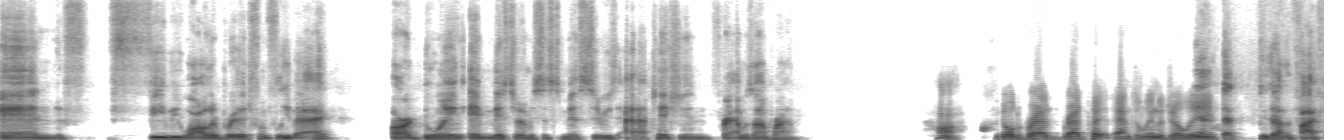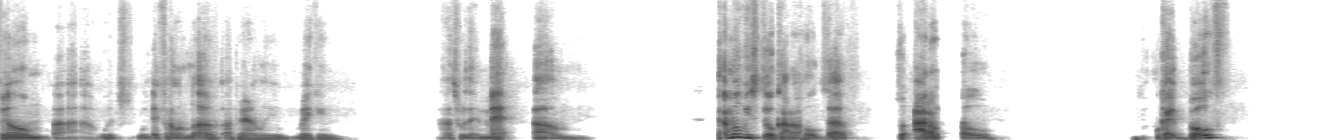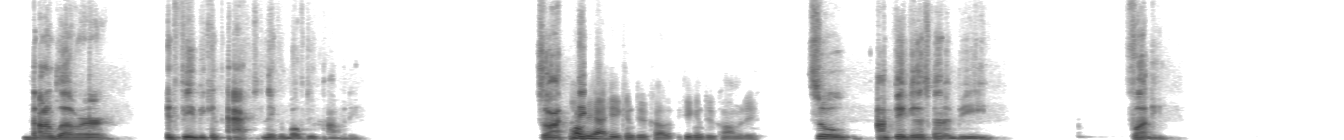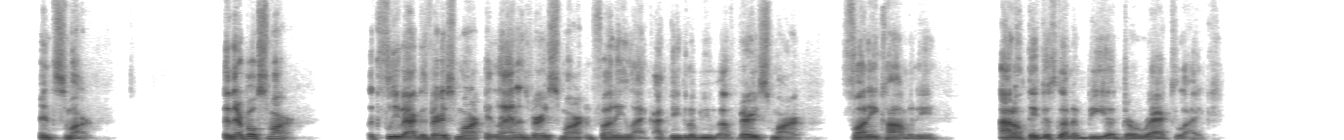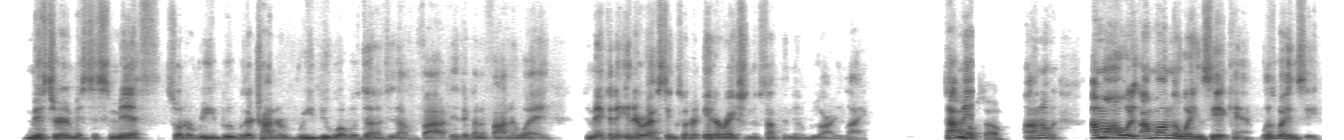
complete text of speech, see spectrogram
and Phoebe Waller Bridge from Fleabag are doing a Mr. and Mrs. Smith series adaptation for Amazon Prime. huh the old brad brad pitt angelina jolie Yeah, that 2005 film, uh, which they fell in love apparently making. That's where they met. Um, that movie still kind of holds up. So I don't know. Okay, both Donald Glover and Phoebe can act, and they can both do comedy. So I oh think yeah he can do co- he can do comedy so. I'm thinking it's gonna be funny and smart, and they're both smart. Like Fleabag is very smart, Atlanta's very smart and funny. Like I think it'll be a very smart, funny comedy. I don't think it's gonna be a direct like Mr. and Mrs. Smith sort of reboot where they're trying to redo what was done in 2005. I think they're gonna find a way to make an interesting sort of iteration of something that we already like. So, I I mean, hope so. I don't. I'm always. I'm on the wait and see it camp. Let's wait and see.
